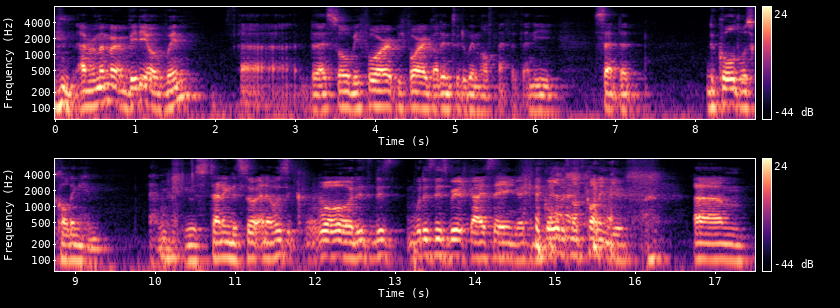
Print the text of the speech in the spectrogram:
I remember a video of Wim. Uh, that I saw before before I got into the Wim Hof method, and he said that the cold was calling him, and he was telling the story, and I was like, "Whoa, this, this what is this weird guy saying? Like, the cold is not calling you." Um,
